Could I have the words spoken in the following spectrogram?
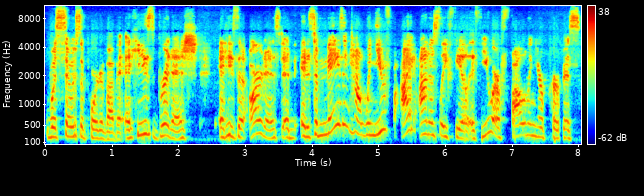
was so supportive of it, and he's British and he's an artist, and, and it's amazing how when you I honestly feel if you are following your purpose,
